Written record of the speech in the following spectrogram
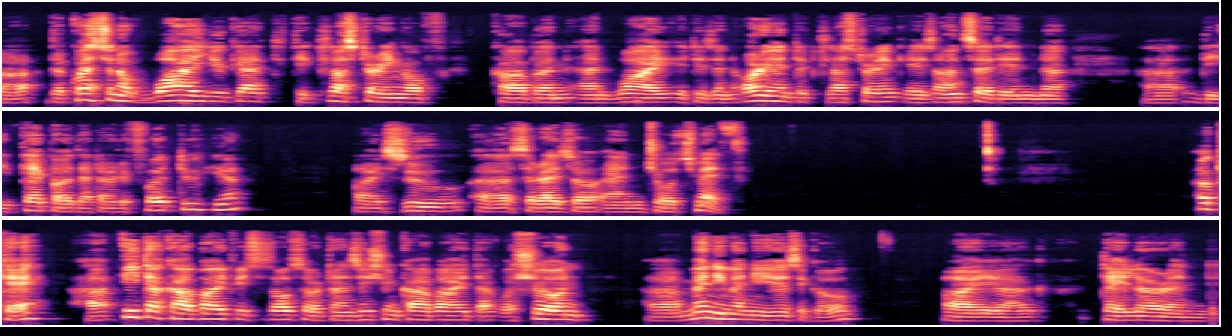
Uh, the question of why you get the clustering of carbon and why it is an oriented clustering is answered in uh, uh, the paper that I referred to here by Zhu, uh, Cerezo, and George Smith. Okay, uh, eta carbide, which is also a transition carbide that was shown uh, many, many years ago by uh, Taylor and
